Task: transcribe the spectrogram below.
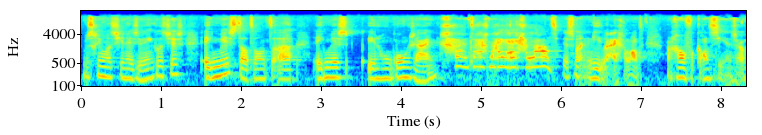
misschien wat Chinese winkeltjes. Ik mis dat, want uh, ik mis in Hongkong zijn. Ga terug naar je eigen land. Is maar niet mijn eigen land, maar gewoon vakantie en zo.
